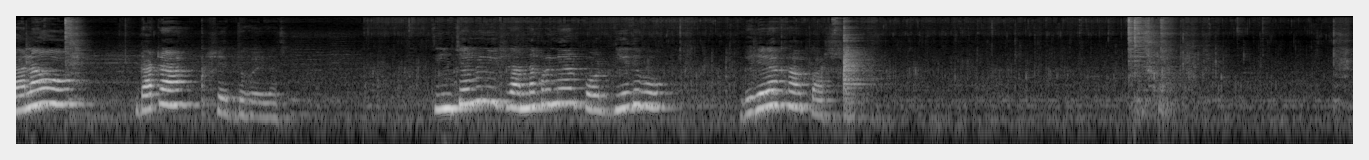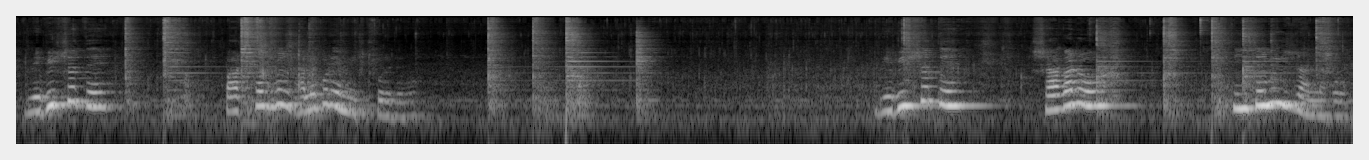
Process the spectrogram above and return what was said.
দানা ও ডাটা সেদ্ধ হয়ে গেছে। তিন চার মিনিট রান্না করে নেওয়ার পর দিয়ে দেবো ভেজে রাখা পার্শ্ব গ্রেভির সাথে পার্শ্ব বেশ ভালো করে মিক্সড করে দেবো। গ্রেভির সাথে আরও তিন চার মিনিট রান্না করব।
